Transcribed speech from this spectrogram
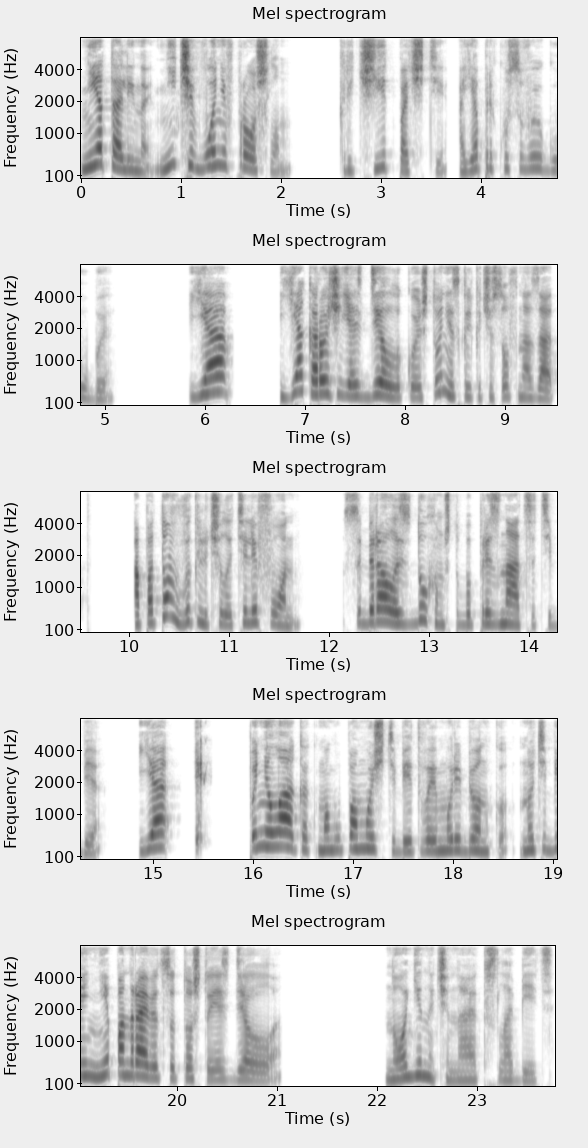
Нет, Алина, ничего не в прошлом. Кричит почти, а я прикусываю губы. Я... Я, короче, я сделала кое-что несколько часов назад. А потом выключила телефон. Собиралась с духом, чтобы признаться тебе. Я поняла, как могу помочь тебе и твоему ребенку, но тебе не понравится то, что я сделала. Ноги начинают слабеть.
